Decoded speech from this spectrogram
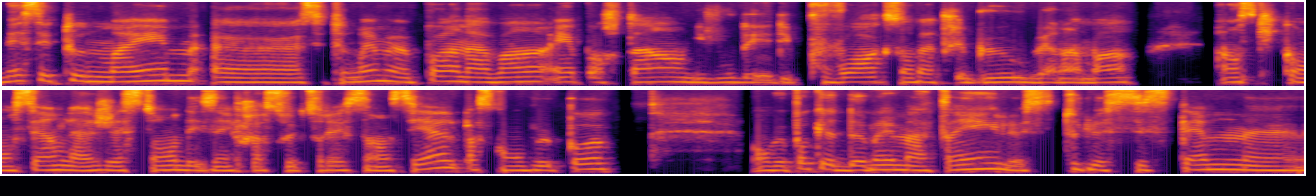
mais c'est tout de même euh, c'est tout de même un pas en avant important au niveau des, pouvoirs qui sont attribués au gouvernement en ce qui concerne la gestion des infrastructures essentielles parce qu'on veut pas on veut pas que demain matin le, tout le système euh,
